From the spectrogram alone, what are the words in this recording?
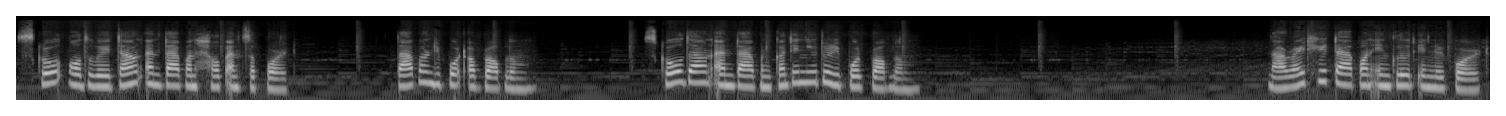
Scroll all the way down and tap on help and support. Tap on report a problem. Scroll down and tap on continue to report problem. Now right here tap on include in report.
